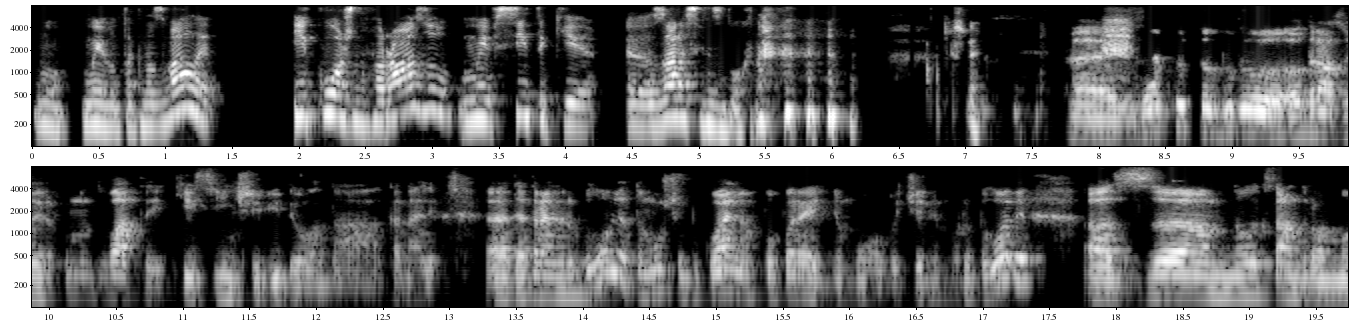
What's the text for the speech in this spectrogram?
Ну, ми його так назвали. І кожного разу ми всі такі е, зараз він здохне. Е, Я тут буду одразу рекомендувати якісь інші відео на каналі е, Театральна риболовля, тому що буквально в попередньому вечірньому риболові е, з Олександром е,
